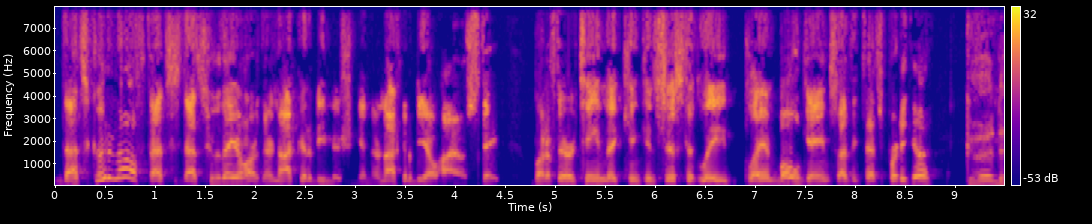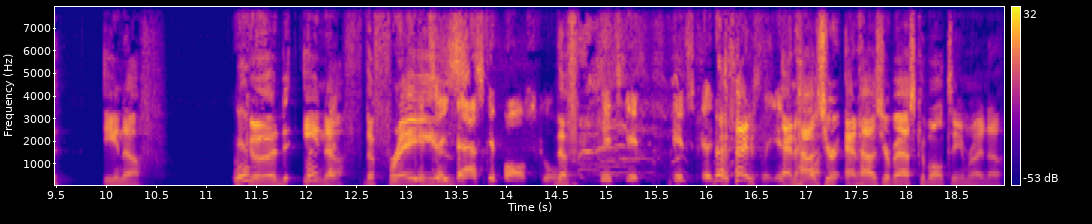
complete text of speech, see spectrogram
that's good enough. That's that's who they are. They're not going to be Michigan. They're not going to be Ohio State. But if they're a team that can consistently play in bowl games, I think that's pretty good. Good enough. Yeah. Good right. enough. The phrase It's a basketball school. The, it's it it's no seriously. and, and how's your and how's your basketball team right now?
